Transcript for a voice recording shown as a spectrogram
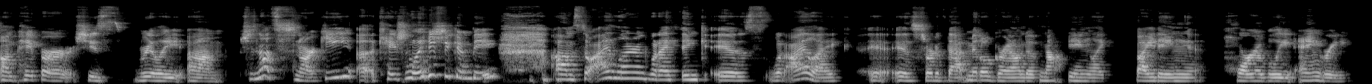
on paper she's really um, she's not snarky uh, occasionally she can be. Um, so i learned what i think is what i like is sort of that middle ground of not being like biting horribly angry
